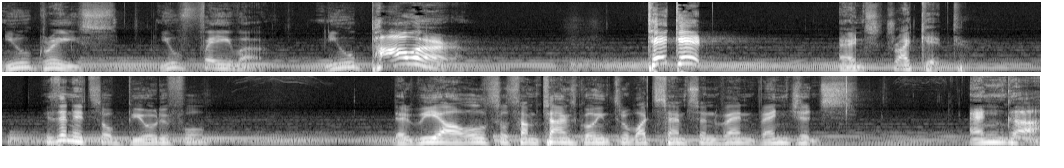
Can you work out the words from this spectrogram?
new grace, new favor, new power. Take it and strike it. Isn't it so beautiful that we are also sometimes going through what Samson went vengeance, anger.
